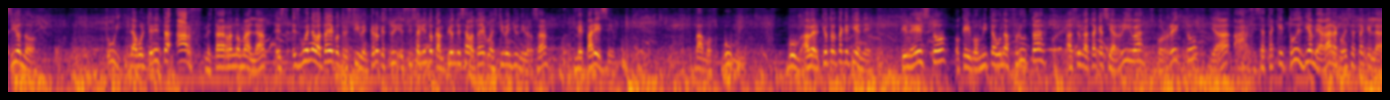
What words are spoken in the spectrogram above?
¿Sí o no? Uy, la voltereta ARF me está agarrando mal, ¿ah? Es, buena batalla contra Steven. Creo que estoy, estoy saliendo campeón de esa batalla con Steven Universe, ¿ah? Me parece. Vamos, boom. Boom. A ver, ¿qué otro ataque tiene? Tiene esto. Ok, vomita una fruta. Hace un ataque hacia arriba. Es correcto. Ya. Arf, ese ataque todo el día me agarra con ese ataque la,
